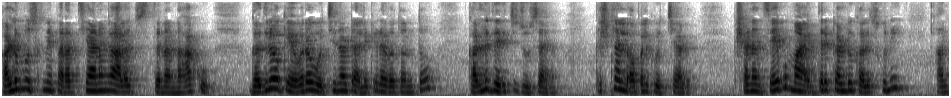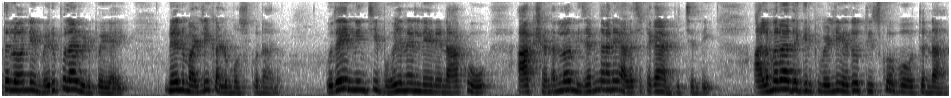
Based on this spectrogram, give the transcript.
కళ్ళు మూసుకుని పరధ్యానంగా ఆలోచిస్తున్న నాకు గదిలోకి ఎవరో వచ్చినట్టు అలికిడవతంతో కళ్ళు తెరిచి చూశాను. కృష్ణ లోపలికి వచ్చాడు. క్షణంసేపు మా ఇద్దరి కళ్ళు కలుసుకుని అంతలోనే మెరుపులా విడిపోయాయి. నేను మళ్ళీ కళ్ళు మూసుకున్నాను. ఉదయం నుంచి భోజనం లేని నాకు ఆ క్షణంలో నిజంగానే అలసటగా అనిపించింది. అలమరా దగ్గరికి వెళ్ళి ఏదో తీసుకోబోతున్న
